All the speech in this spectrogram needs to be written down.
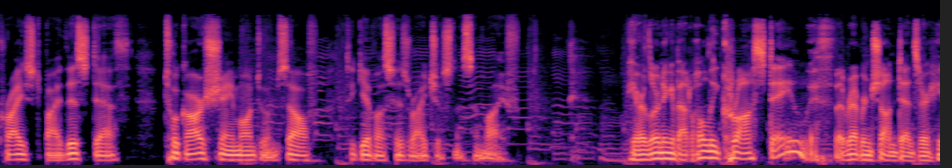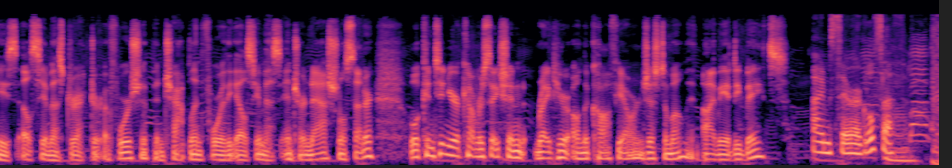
Christ, by this death, took our shame onto himself to give us his righteousness and life. We are learning about Holy Cross Day with the Reverend Sean Daenzer. He's LCMS Director of Worship and Chaplain for the LCMS International Center. We'll continue our conversation right here on the Coffee Hour in just a moment. I'm Andy Bates. I'm Sarah Gulseth.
